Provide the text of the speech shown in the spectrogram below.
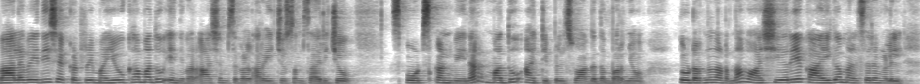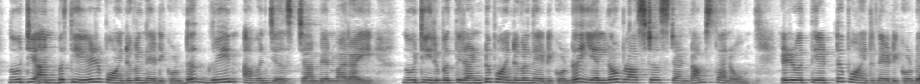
Balavedi secretary Mayookha Madhu എന്നിവർ ആശംസകൾ അറിയിച്ചു സംസാരിച്ചു. സ്പോർട്സ് കൺവീനർ മധു ആറ്റിപ്പിൽ സ്വാഗതം പറഞ്ഞു. തുടർന്ന് നടന്ന വാശിയേറിയ കായിക മത്സരങ്ങളിൽ നൂറ്റി അൻപത്തിയേഴ് പോയിന്റുകൾ നേടിക്കൊണ്ട് ഗ്രീൻ അവഞ്ചേഴ്സ് ചാമ്പ്യന്മാരായി. നൂറ്റി ഇരുപത്തിരണ്ട് പോയിന്റുകൾ നേടിക്കൊണ്ട് യെല്ലോ ബ്ലാസ്റ്റേഴ്സ് രണ്ടാം സ്ഥാനവും എഴുപത്തിയെട്ട് പോയിന്റ് നേടിക്കൊണ്ട്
